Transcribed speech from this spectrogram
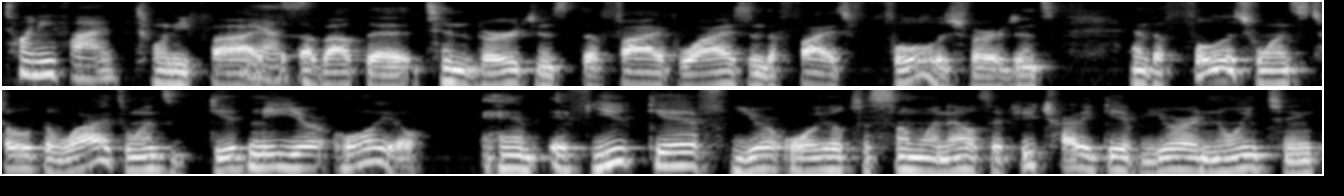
25. 25 Yes. about the 10 virgins, the five wise and the five foolish virgins. And the foolish ones told the wise ones, Give me your oil. And if you give your oil to someone else, if you try to give your anointing,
